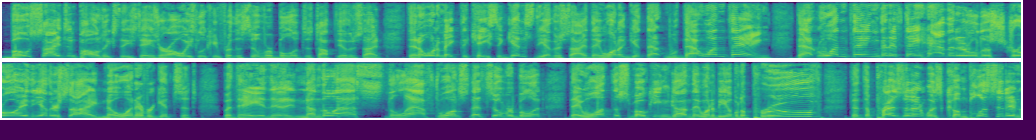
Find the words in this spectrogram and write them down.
both sides in politics these days are always looking for the silver bullet to stop the other side. They don't want to make the case against the other side. They want to get that that one thing, that one thing that if they have it, it'll destroy the other side. No one ever gets it, but they, they nonetheless, the left wants that silver bullet. They want the smoking gun. They want to be able to prove that the president was complicit in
